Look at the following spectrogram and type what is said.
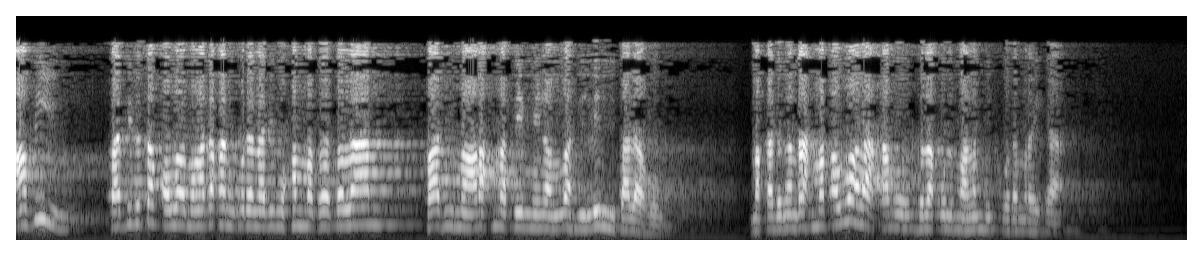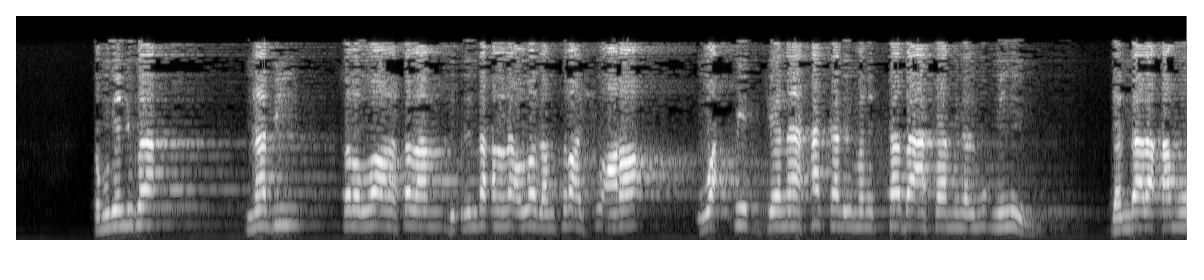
azim. Tapi tetap Allah mengatakan kepada Nabi Muhammad SAW, "Fabima rahmatin minallahi lintalahum." Maka dengan rahmat Allah lah kamu berlaku lemah lembut kepada mereka. Kemudian juga Nabi Wasallam diperintahkan oleh Allah dalam surah Syuara, "Wahfid janahaka liman ittaba'aka minal mu'minin." Dan dalam kamu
